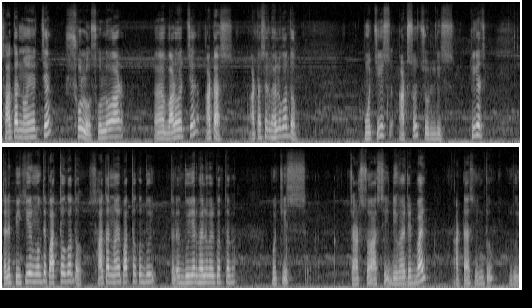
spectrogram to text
সাত আর নয় হচ্ছে ষোলো ষোলো আর বারো হচ্ছে আটাশ আটাশের ভ্যালু কত? পঁচিশ, আটশো চল্লিশ। ঠিক আছে? তাহলে পিকি এর মধ্যে পার্থক্য কত? সাত আর নয়ের পার্থক্য দুই। তাহলে দুইয়ের ভ্যালু বের করতে হবে। পঁচিশ, চারশো আশি ডিভাইডেড বাই আটাশ ইন্টু দুই।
